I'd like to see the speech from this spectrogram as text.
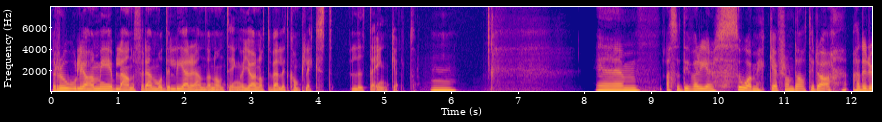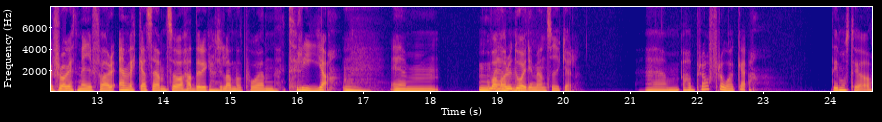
rolig att ha med ibland, för den modellerar ändå någonting och gör något väldigt komplext lite enkelt. Mm. Um, Alltså det varierar så mycket från dag till dag. Hade du frågat mig för en vecka sedan så hade det kanske landat på en trea. Um, Och vad var du då i din menscykel? Um, ja, bra fråga. Det måste jag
